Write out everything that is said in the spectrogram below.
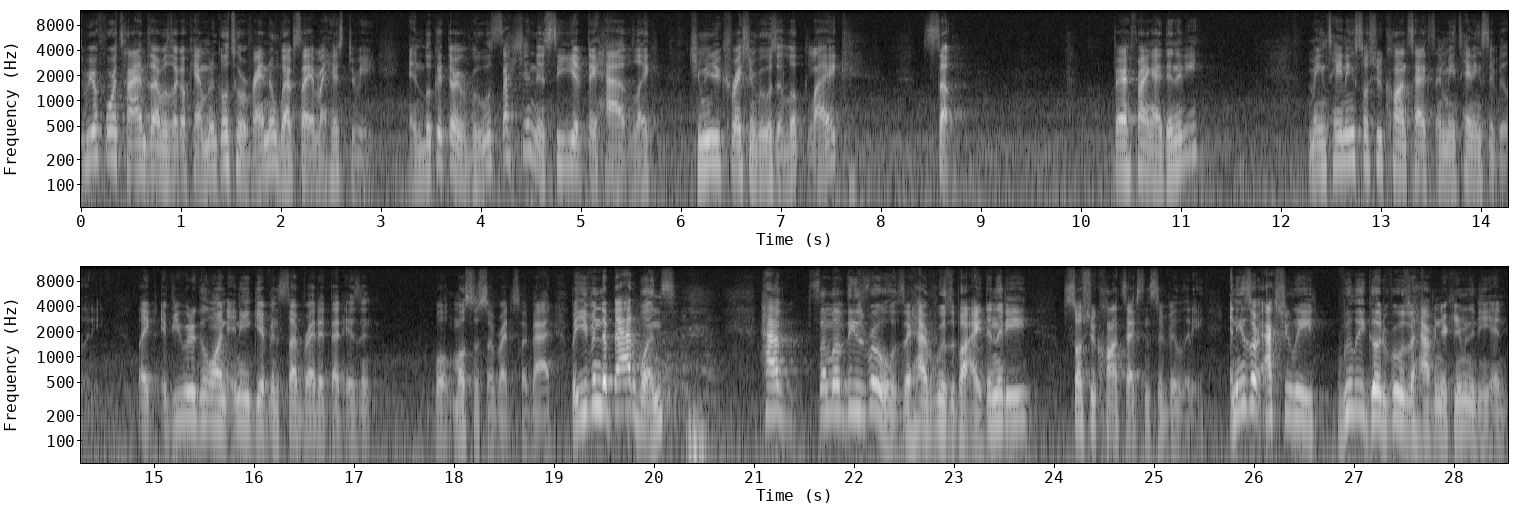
three or four times I was like, okay, I'm gonna go to a random website in my history and look at their rules section and see if they have like community creation rules that look like so. Verifying identity, maintaining social context, and maintaining civility. Like if you were to go on any given subreddit that isn't, well, most of the subreddits are bad, but even the bad ones have some of these rules. They have rules about identity, social context, and civility. And these are actually really good rules to have in your community, and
